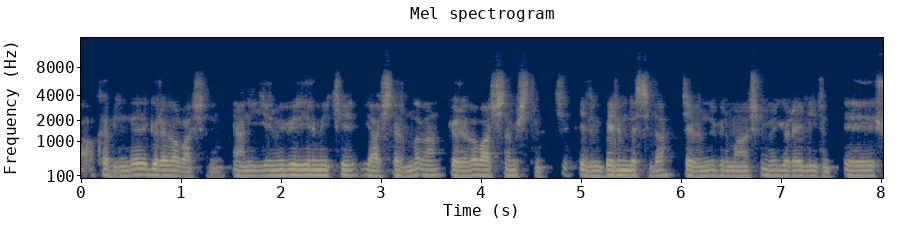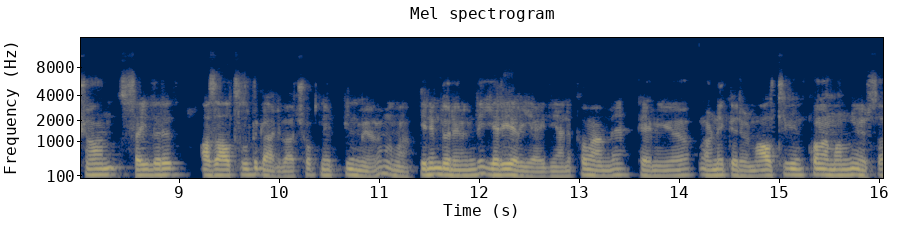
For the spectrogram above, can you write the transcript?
Akabinde göreve başladım. Yani 21-22 yaşlarımda ben göreve başlamıştım. Elim, belimde silah, cebimde bir maaşım ve görevliydim. Ee, şu an sayıları azaltıldı galiba. Çok net bilmiyorum ama benim dönemimde yarı yarıyaydı. Yani POMEM ve PMYO örnek veriyorum 6000 POMEM alınıyorsa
